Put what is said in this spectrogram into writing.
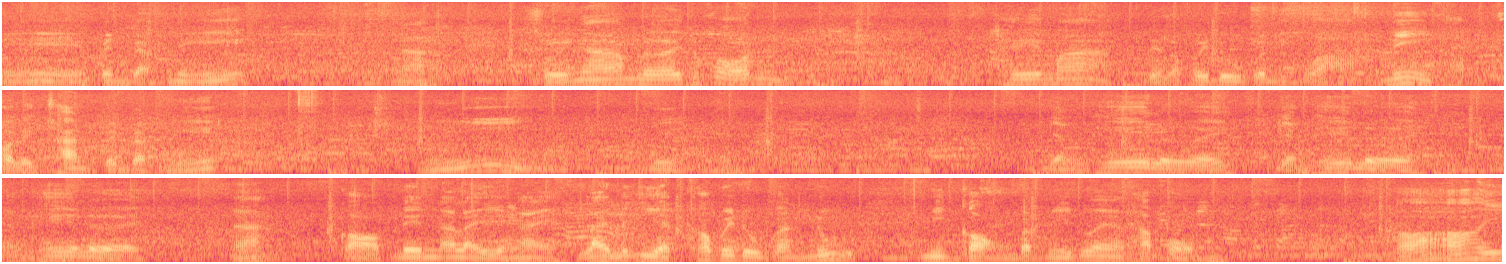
นี่เป็นแบบนี้นะสวยงามเลยทุกคนเท่มาก เดี๋ยวเราไปดูกันดีกว่า นี่ครับคอลเลกชันเป็นแบบนี้ นี่นี่นี่อย่างเท่เลย อย่างเท่เลย อย่างเท่เลย นะกรอบเลนอะไรยังไง รายละเอียดเข้าไปดูกันดูมีกล่องแบบนี้ด้วยนะครับผมเฮ้ย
